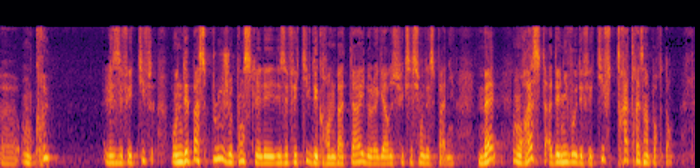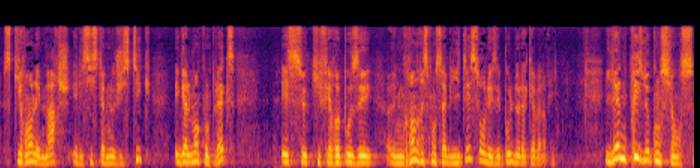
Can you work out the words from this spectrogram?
euh, ont cru les effectifs, on ne dépasse plus, je pense, les, effectifs des grandes batailles de la guerre de succession d'Espagne. Mais on reste à des niveaux d'effectifs très très importants, ce qui rend les marches et les systèmes logistiques également complexes et ce qui fait reposer une grande responsabilité sur les épaules de la cavalerie. Il y a une prise de conscience,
